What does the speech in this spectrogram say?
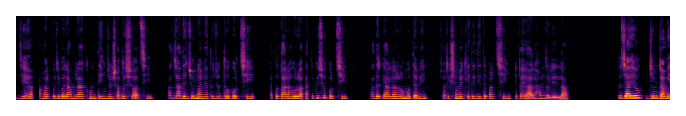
যে আমার পরিবারে আমরা এখন তিনজন সদস্য আছি। আর যাদের জন্য আমি এত যুদ্ধ করছি, এত তাড়াহুড়ো, এত কিছু করছি, তাদেরকে আল্লাহর রহমতে আমি সঠিক সময় খেতে দিতে পারছি, এটাই আলহামদুলিল্লাহ। তো যাই হোক, ডিমটা আমি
